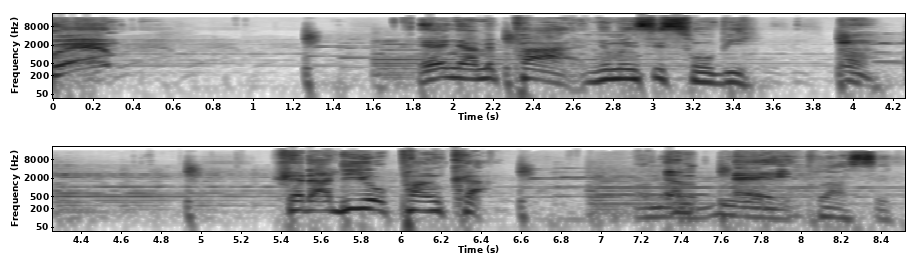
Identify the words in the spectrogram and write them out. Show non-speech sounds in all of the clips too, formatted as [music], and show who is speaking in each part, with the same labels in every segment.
Speaker 1: Brim! ɛyɛ nyame pa a nnwom nsiso bi. Hwɛ dade o panka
